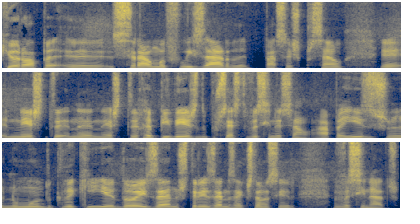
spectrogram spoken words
que a Europa uh, será uma felizarde, passa a expressão, uh, neste, neste rapidez de processo de vacinação. Há países no mundo que daqui a dois anos, três anos é que estão a ser vacinados.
